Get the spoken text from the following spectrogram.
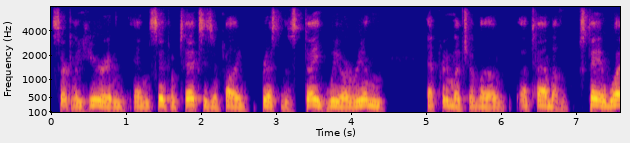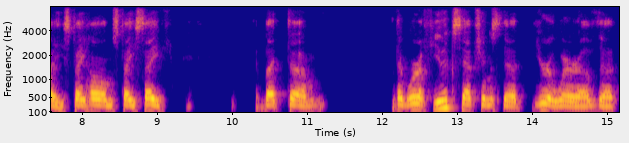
certainly here in, in Central Texas and probably rest of the state, we are in that pretty much of a, a time of stay away, stay home, stay safe. But um, there were a few exceptions that you're aware of that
